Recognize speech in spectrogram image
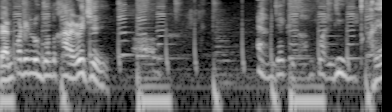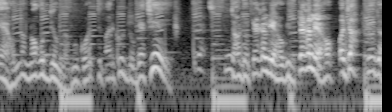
ব্যান্ড পার্টির লোকজন তো খারাপ রয়েছে। আরে এখন না নগদ দিও না মুই করতে পারি করে তো গেছে। যাও যাও টাকা লিয়ে হও কিছু টাকা লিয়ে হও যা কেউ যা।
